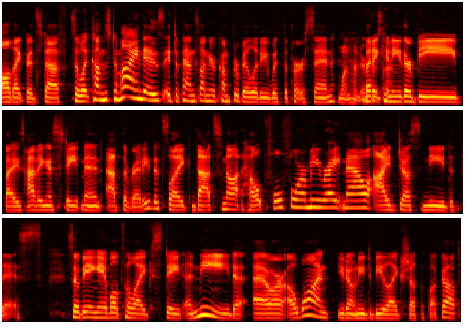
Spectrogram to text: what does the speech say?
all that good stuff. So, what comes to mind is it depends on your comfortability with the person 100 But it can either be by having a statement at the ready that's like, that's not helpful for me right now. I just need this. So being able to like state a need or a want, you don't need to be like, shut the fuck up.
